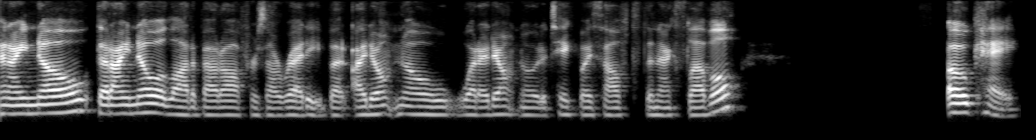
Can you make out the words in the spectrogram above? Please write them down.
And I know that I know a lot about offers already, but I don't know what I don't know to take myself to the next level. Okay,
